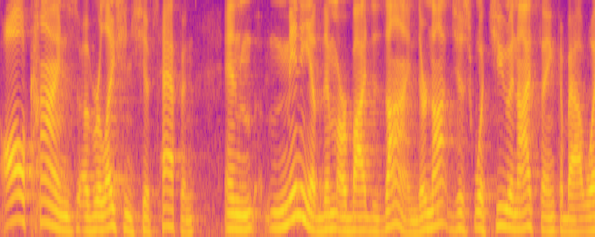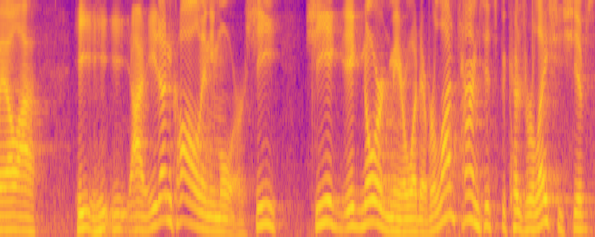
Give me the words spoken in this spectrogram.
all kinds of relationships happen, and many of them are by design. They're not just what you and I think about, well, I, he, he, he, I, he doesn't call anymore. She, she ignored me or whatever. A lot of times it's because relationships,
